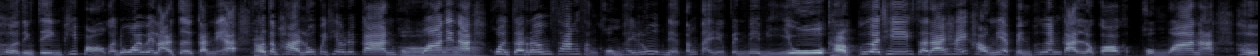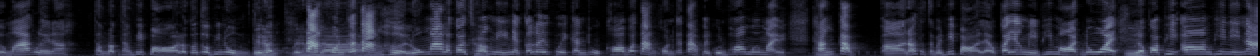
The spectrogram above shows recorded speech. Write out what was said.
เหอะจริง ๆ พี่ป๋อก็ด้วยเวลาเจอกันเนี่ยค่ะครับก็จะพาลูกไปเที่ยวด้วยกัน ผมอ๋อว่าเนี่ยนะควรจะเริ่มสร้างสังคมให้ลูกเนี่ยตั้งแต่ยังเป็นเบบีอยู่ครับ เพื่อที่จะได้ให้เขาเนี่ยเป็นเพื่อนกันแล้วก็ผมว่านะ เห่อะมากเลยนะสำหรับทั้งพี่ป๋อแล้วก็ตัวพี่หนุ่มคือแบบเป็นธรรมต่างคนเป็นธรรมดาก็ต่างเห่อะลูกมากแล้วก็ช่วงครับนี้เนี่ยก็เลยคุยกันถูกคอเพราะต่างคนก็ต่างเป็นคุณพ่อมือใหม่ ทั้งกับเอ่อนอกจากจะเป็นพี่ป๋อแล้วก็ยังมีพี่มอสด้วย อืมแล้วก็พี่อ้อมพี่นิน่า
